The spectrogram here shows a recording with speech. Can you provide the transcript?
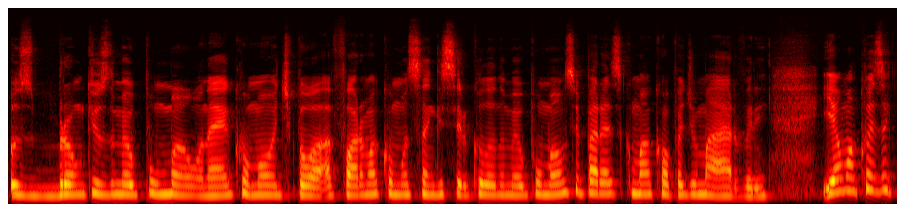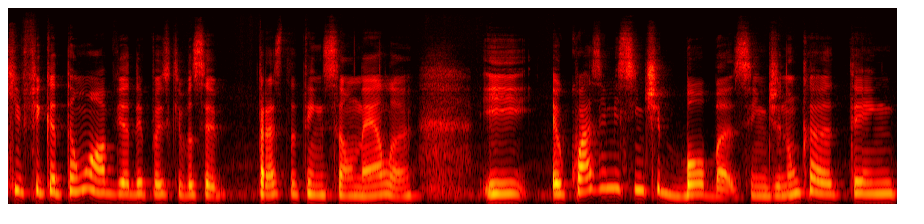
os brônquios do meu pulmão, né? Como, tipo, a forma como o sangue circula no meu pulmão se parece com uma copa de uma árvore. E é uma coisa que fica tão óbvia depois que você presta atenção nela. E eu quase me senti boba, assim, de nunca ter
